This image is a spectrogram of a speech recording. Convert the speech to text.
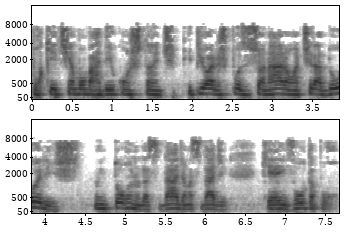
porque tinha bombardeio constante. E pior, eles posicionaram atiradores no entorno da cidade, é uma cidade que é envolta por,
